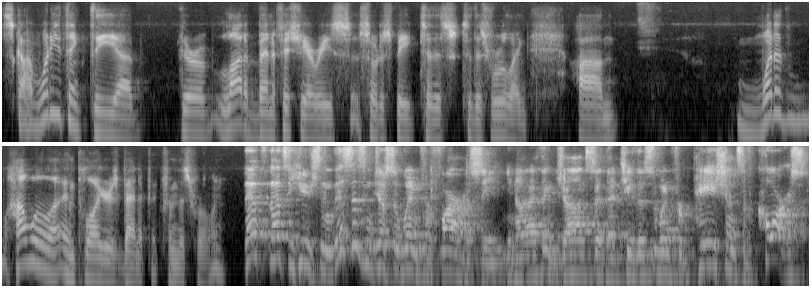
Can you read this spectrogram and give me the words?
Scott, what do you think the uh, there are a lot of beneficiaries, so to speak, to this to this ruling. Um, what? How will uh, employers benefit from this ruling? That's that's a huge thing. This isn't just a win for pharmacy, you know. I think John said that too. This is a win for patients, of course,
